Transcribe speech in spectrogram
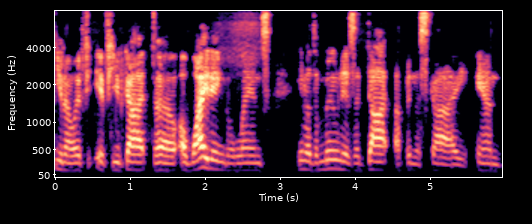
you know, if if you've got uh, a wide angle lens, you know, the moon is a dot up in the sky, and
